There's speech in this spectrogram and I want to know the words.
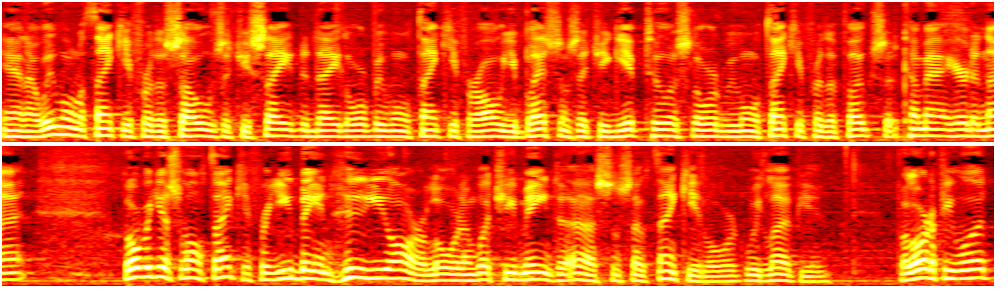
and uh, we want to thank you for the souls that you saved today, Lord. We want to thank you for all your blessings that you give to us, Lord. We want to thank you for the folks that come out here tonight. Lord, we just want to thank you for you being who you are, Lord, and what you mean to us. And so thank you, Lord. We love you. But Lord, if you would,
